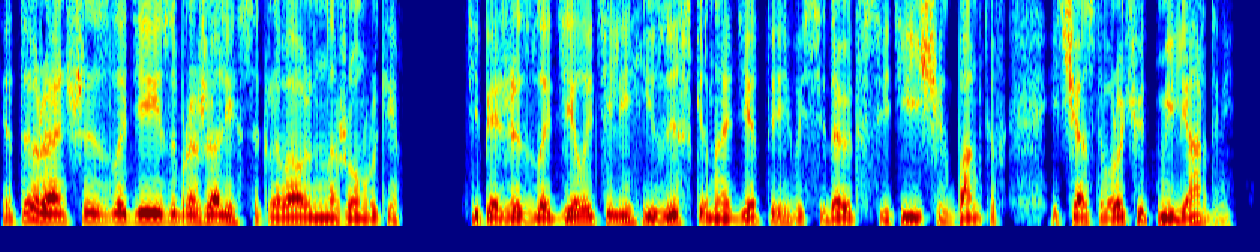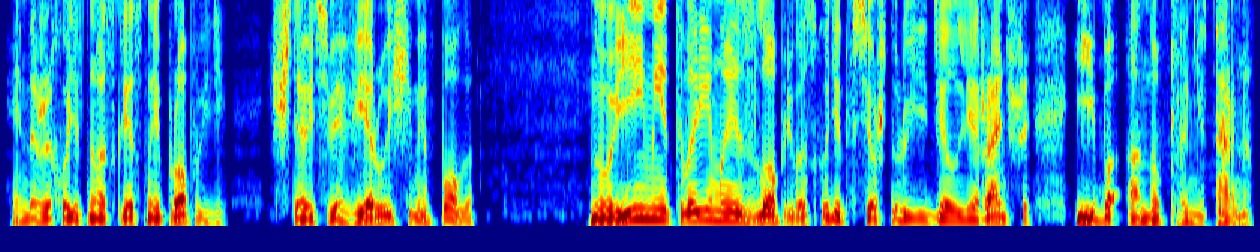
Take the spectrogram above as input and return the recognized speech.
Это раньше злодеи изображали с окровавленным ножом в руке. Теперь же злоделатели, изысканно одетые, восседают в святилищах банков и часто ворочают миллиардами. Они даже ходят на воскресные проповеди, считают себя верующими в Бога. Но ими творимое зло превосходит все, что люди делали раньше, ибо оно планетарно.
